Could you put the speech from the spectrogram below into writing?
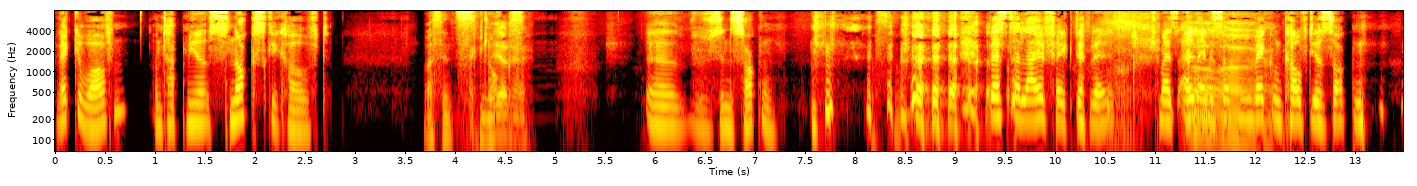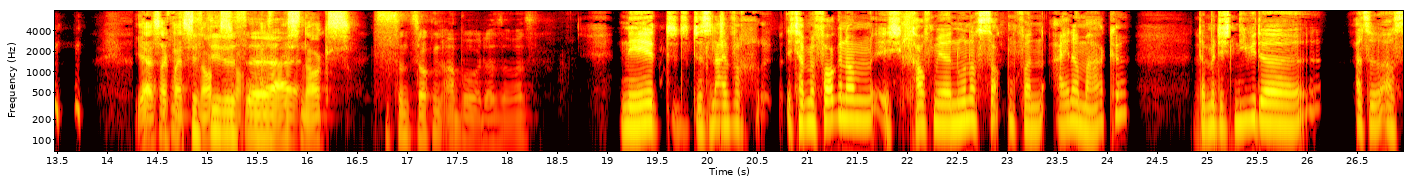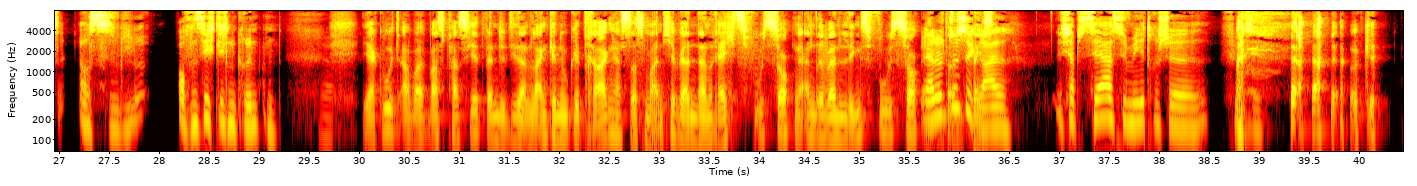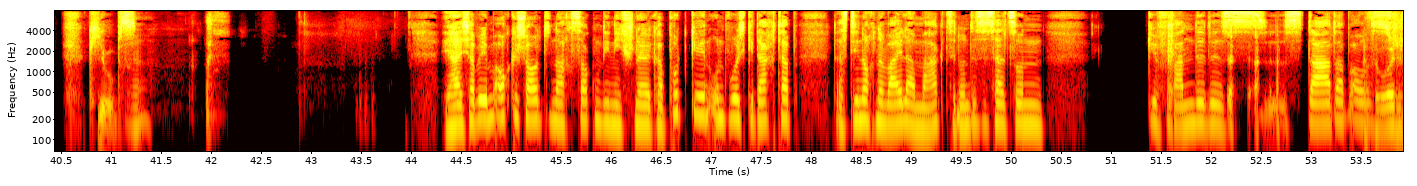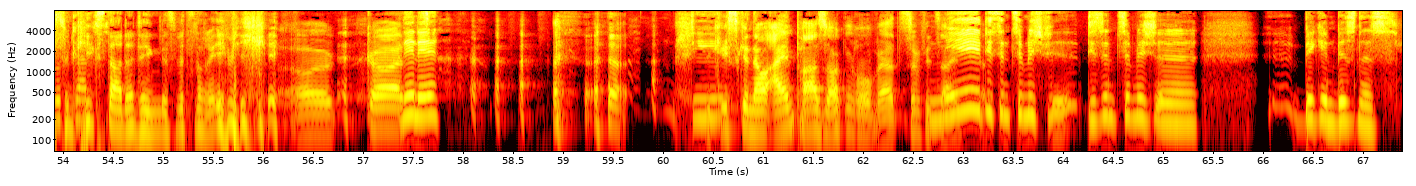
weggeworfen und habe mir Snocks gekauft. Was sind Snocks? Äh, sind Socken. Bester Lifehack der Welt. Schmeiß all deine Oh. Socken weg und kauf dir Socken. Ja, sag mal Das ist Snox. dieses, äh, die Snox? Das ist so ein Sockenabo oder sowas. Nee, das sind einfach, ich habe mir vorgenommen, ich kaufe mir nur noch Socken von einer Marke, damit ich nie wieder, also aus, aus offensichtlichen Gründen. Ja gut, aber was passiert, wenn du die dann lang genug getragen hast, dass manche werden dann Rechtsfußsocken, andere werden Linksfußsocken? Ja, das ist egal. Ich habe sehr symmetrische Füße. okay. Cubes. Ja. Ja, ich habe eben auch geschaut nach Socken, die nicht schnell kaputt gehen und wo ich gedacht habe, dass die noch eine Weile am Markt sind. Und das ist halt so ein gefundetes Startup aus Also, oh, das ist so ein Stuttgart. Kickstarter-Ding, das wird's noch ewig geben. Oh Gott. Nee, nee. Du Die, kriegst genau ein paar Socken, Robert. So viel Zeit. nee, die sind ziemlich, die sind ziemlich äh, big in business.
